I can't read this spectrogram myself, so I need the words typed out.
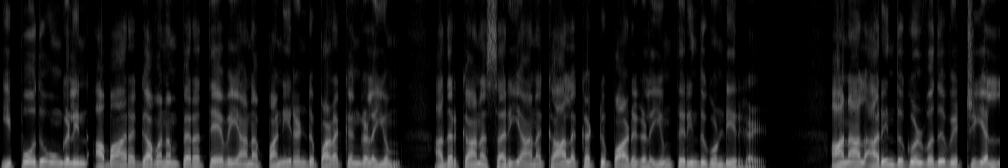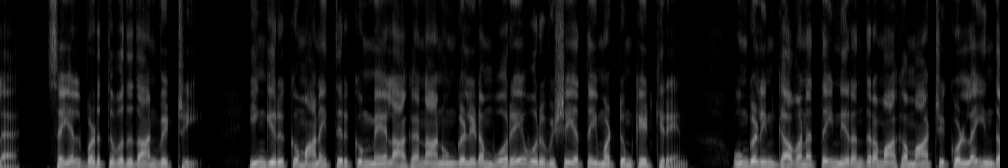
இப்போது உங்களின் அபார கவனம் பெற தேவையான பனிரெண்டு பழக்கங்களையும் அதற்கான சரியான கால கட்டுப்பாடுகளையும் தெரிந்து கொண்டீர்கள். ஆனால் அறிந்து கொள்வது வெற்றியல்ல செயல்படுத்துவதுதான் வெற்றி. இங்கிருக்கும் அனைத்திற்கும் மேலாக நான் உங்களிடம் ஒரே ஒரு விஷயத்தை மட்டும் கேட்கிறேன். உங்களின் கவனத்தை நிரந்தரமாக மாற்றிக்கொள்ள இந்த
